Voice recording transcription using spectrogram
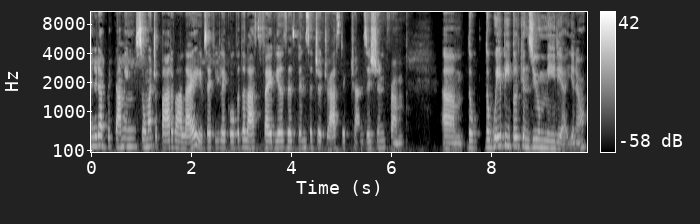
ended up becoming so much a part of our lives. I feel like over the last five years, there's been such a drastic transition from um, the the way people consume media. You know.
